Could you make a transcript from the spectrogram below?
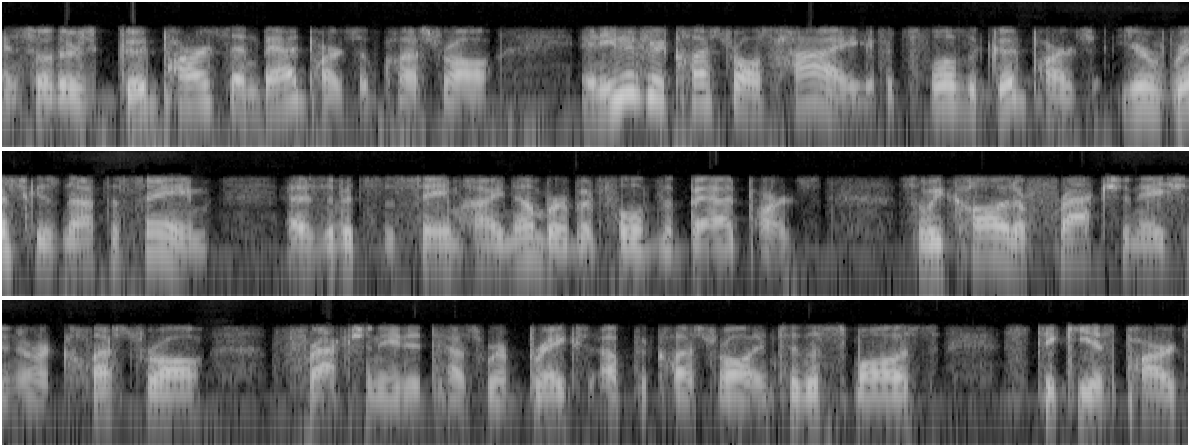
And so there's good parts and bad parts of cholesterol. And even if your cholesterol is high, if it's full of the good parts, your risk is not the same as if it's the same high number but full of the bad parts. So we call it a fractionation or a cholesterol fractionated test where it breaks up the cholesterol into the smallest, stickiest parts.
